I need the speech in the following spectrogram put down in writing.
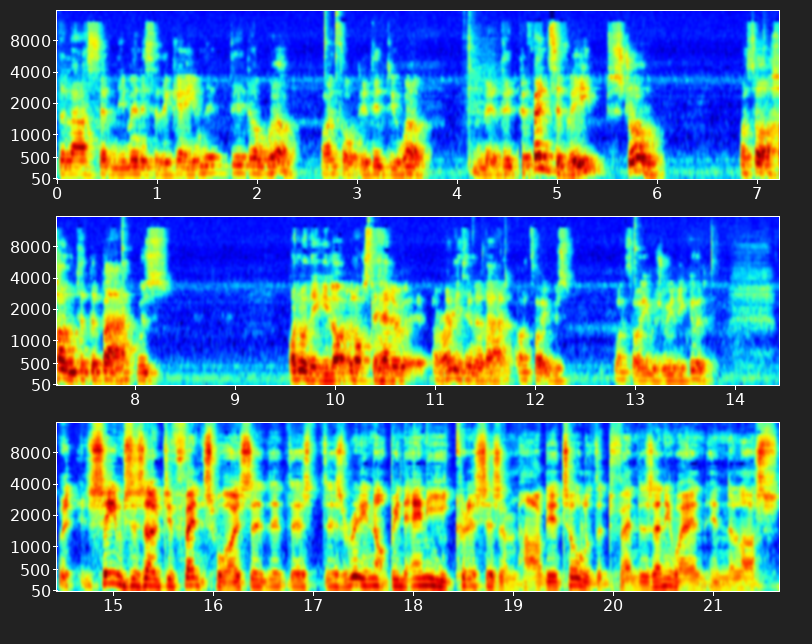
the last 70 minutes of the game, they, they done well. I thought they did do well. They- they- defensively, strong. I thought Hunt at the back was. I don't think he lost a head or, anything like that. I thought he was. I thought he was really good. But it seems as though defence-wise, there- there- there's there's really not been any criticism hardly at all of the defenders anyway in, in the last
